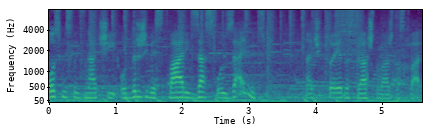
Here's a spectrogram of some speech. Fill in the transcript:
osmisliti znači održive stvari za svoju zajednicu. Znači to je jedna strašno važna stvar.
